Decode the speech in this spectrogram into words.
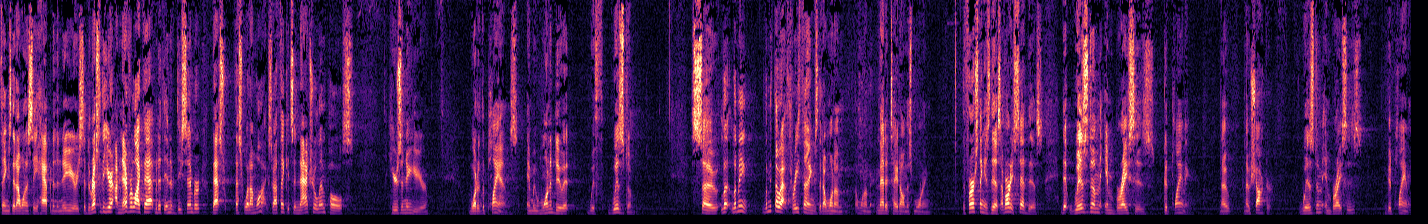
things that I want to see happen in the new year. He said, The rest of the year, I'm never like that, but at the end of December, that's, that's what I'm like. So I think it's a natural impulse. Here's a new year. What are the plans? And we want to do it with wisdom. So let, let, me, let me throw out three things that I want, to, I want to meditate on this morning. The first thing is this I've already said this that wisdom embraces good planning. No, no shocker. Wisdom embraces good planning.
